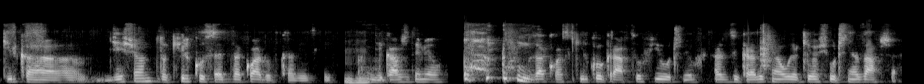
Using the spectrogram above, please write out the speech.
kilkadziesiąt do kilkuset zakładów krawieckich. Mhm. Nie każdy miał zakład kilku krawców i uczniów. Każdy krawiec miał jakiegoś ucznia zawsze.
